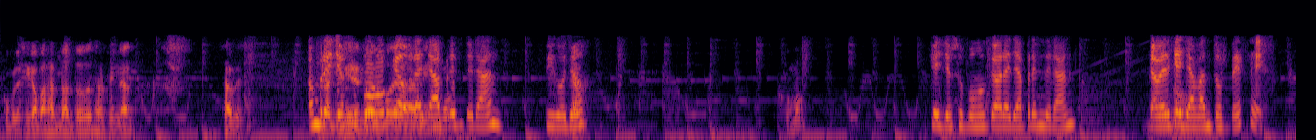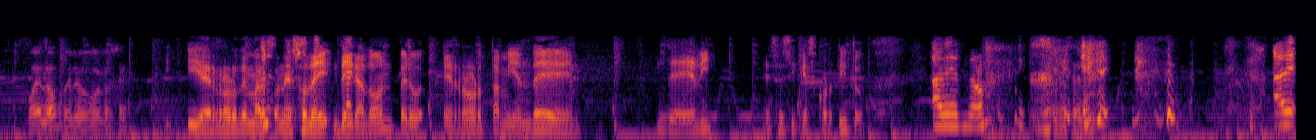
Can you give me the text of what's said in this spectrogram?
como le siga pasando a todos al final, ¿sabes? Hombre, que yo supongo que ahora ahora ya aprenderán, digo yo. ¿Cómo? Que yo supongo que ahora ya aprenderán. A ver, que ya van dos veces. Bueno, pero no sé. Y error de Malcolm Bueno, eso de, de Iradón, pero error también de, de Eddie. Ese sí que es cortito. A ver, no. A ver,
